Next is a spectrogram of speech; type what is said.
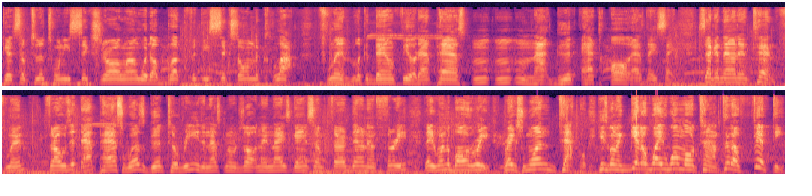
Gets up to the 26-yard line with a buck 56 on the clock. Flynn looking downfield. That pass, mm-mm-mm, not good at all, as they say. Second down and 10. Flynn throws it. That pass was good to Reed, and that's going to result in a nice gain. Some third down and three. They run the ball with Reed. Breaks one tackle. He's going to get away one more time to the 50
